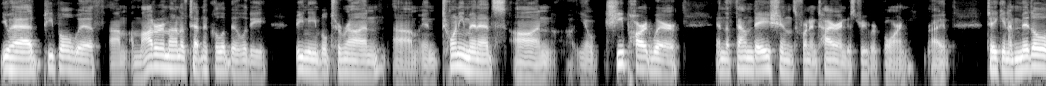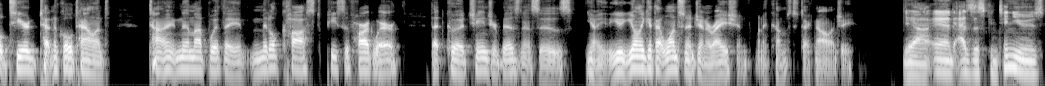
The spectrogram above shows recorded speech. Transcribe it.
You had people with um, a moderate amount of technical ability being able to run um, in 20 minutes on you know cheap hardware and the foundations for an entire industry were born right? Taking a middle tiered technical talent tying them up with a middle cost piece of hardware that could change your business is you know you, you only get that once in a generation when it comes to technology. Yeah and as this continues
